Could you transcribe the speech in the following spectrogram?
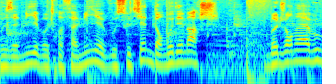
Vos amis et votre famille vous soutiennent dans vos démarches. Bonne journée à vous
